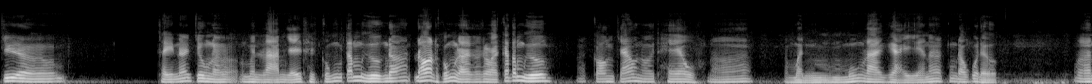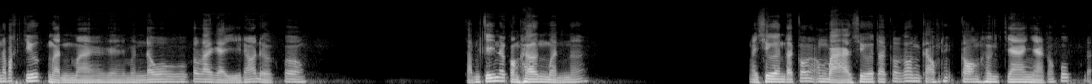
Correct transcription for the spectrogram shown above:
Chứ ờ, thì nói chung là mình làm vậy thì cũng tấm gương đó. Đó là cũng là là cái tấm gương. Con cháu noi theo nó mình muốn la gầy nó cũng đâu có được. Nó bắt trước mình mà mình đâu có la gầy gì nó được, phải không? Thậm chí nó còn hơn mình nữa. Ngày xưa người ta có, ông bà xưa ta có có câu con hơn cha nhà có phúc đó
